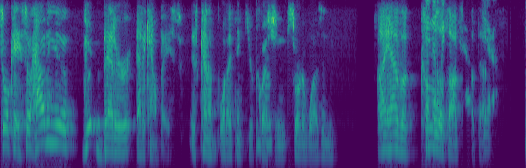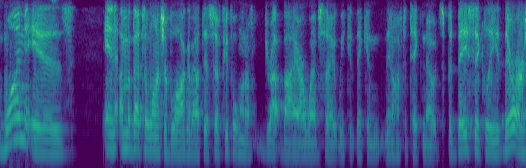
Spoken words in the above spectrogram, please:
so okay. So how do you get better at account based? Is kind of what I think your mm-hmm. question sort of was, and I have a couple of thoughts about that. Yeah. One is, and I'm about to launch a blog about this, so if people want to drop by our website, we could they can they don't have to take notes. But basically, there are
